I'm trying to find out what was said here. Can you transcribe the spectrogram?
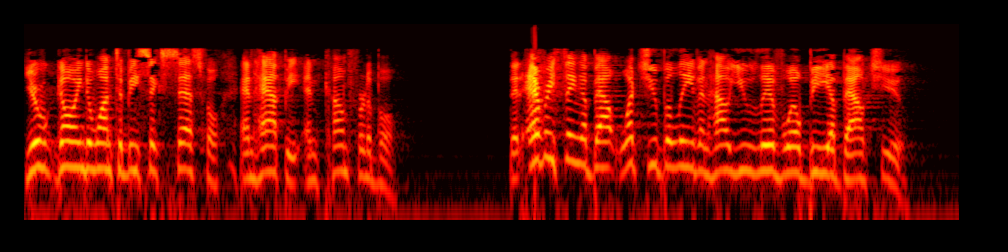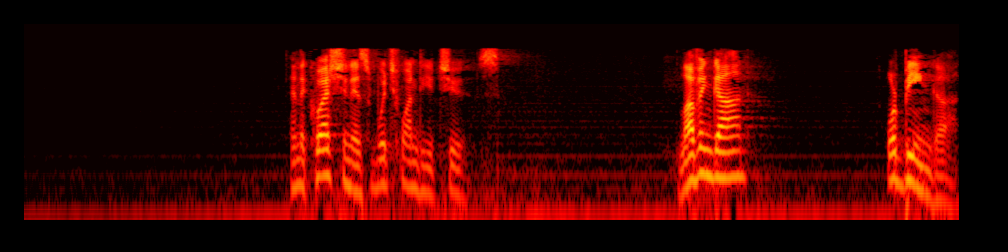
You're going to want to be successful and happy and comfortable. That everything about what you believe and how you live will be about you. And the question is which one do you choose? Loving God or being God?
